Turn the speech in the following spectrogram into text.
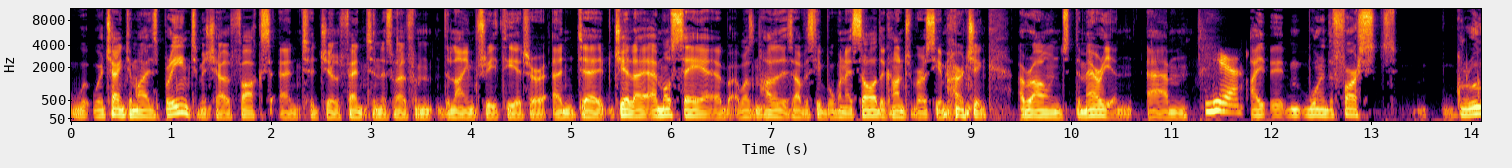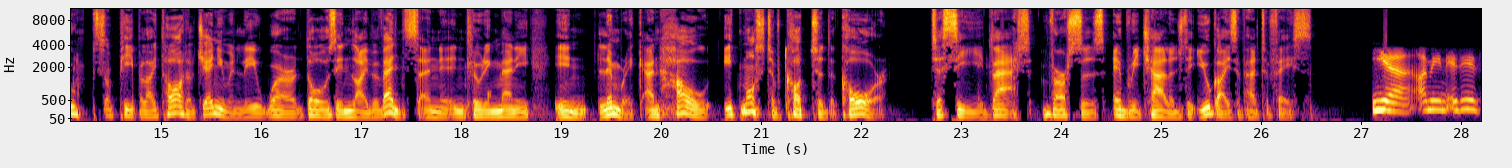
we're chatting to Miles Breen, to Michelle Fox, and to Jill Fenton as well from the Lime Tree Theatre. And uh, Jill, I, I must say, uh, I wasn't on holidays obviously, but when I saw the controversy emerging around the Merrion, um, Yeah. I, uh, one of the first groups of people I thought of genuinely were those in live events, and including many in Limerick, and how it must have cut to the core to see that versus every challenge that you guys have had to face. Yeah, I mean it is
